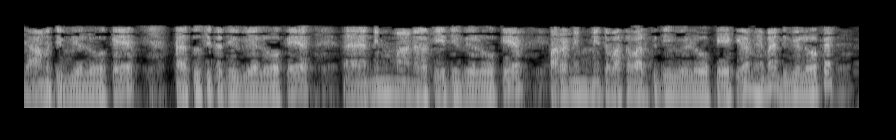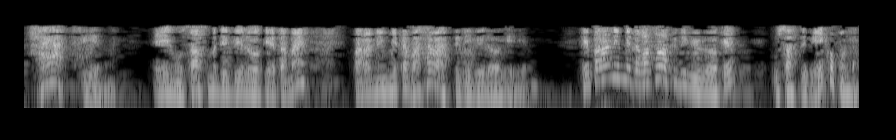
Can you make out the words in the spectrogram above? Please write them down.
යාම දිව්‍ය ලෝකය, තුසිත දිව්‍ය ලෝකය, නිම්මානරකේ දිව්‍ය ලෝකය, පරනිම්මිත වසවර්ති දිව්‍ය ලෝකය කියලා මෙහෙම දිව්‍ය ලෝක හයක් තියෙනවා. ඒ උසස්ම දිව්‍ය ලෝකය තමයි පරනිම්මිත වසවර්ති දිව්‍ය ලෝකය කියන්නේ. ඒ පරනිම්මිත වසවර්ති දිව්‍ය ලෝකේ උසස් දිව්‍යක හොඳයි.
